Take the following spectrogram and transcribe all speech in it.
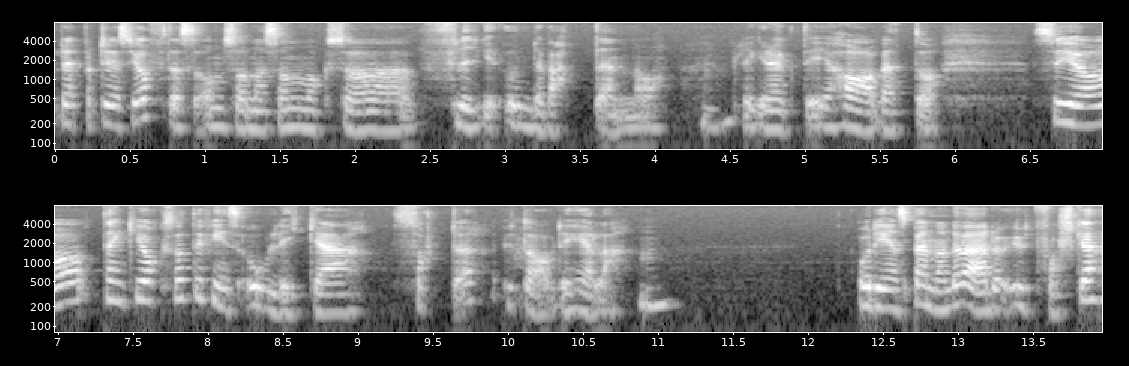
rapporteras ju oftast om sådana som också flyger under vatten och mm. flyger högt i havet. Och, så jag tänker också att det finns olika sorter utav det hela. Mm. Och det är en spännande värld att utforska,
